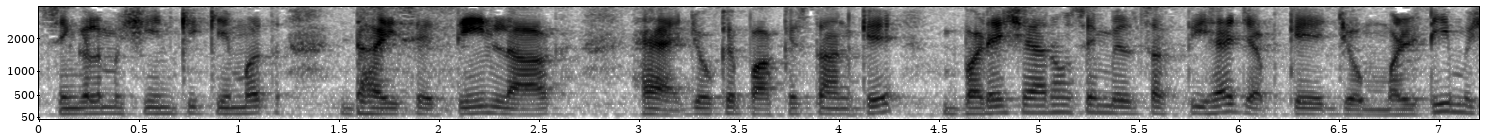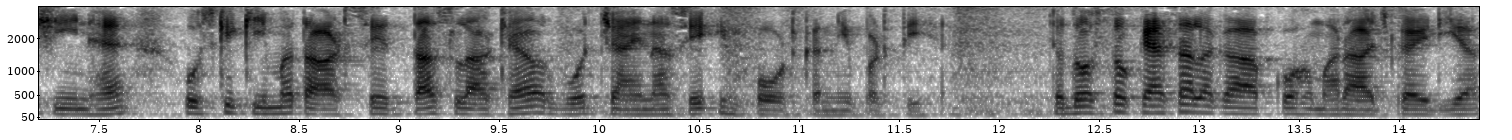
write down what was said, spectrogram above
सिंगल मशीन की कीमत ढाई से तीन लाख है, जो कि पाकिस्तान के बड़े शहरों से मिल सकती है, जबकि जो मल्टी मशीन है, उसकी कीमत आठ से दस लाख है और वो चाइना से इंपोर्ट करनी पड़ती है। तो दोस्तों, कैसा लगा आपको हमारा आज का आइडिया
